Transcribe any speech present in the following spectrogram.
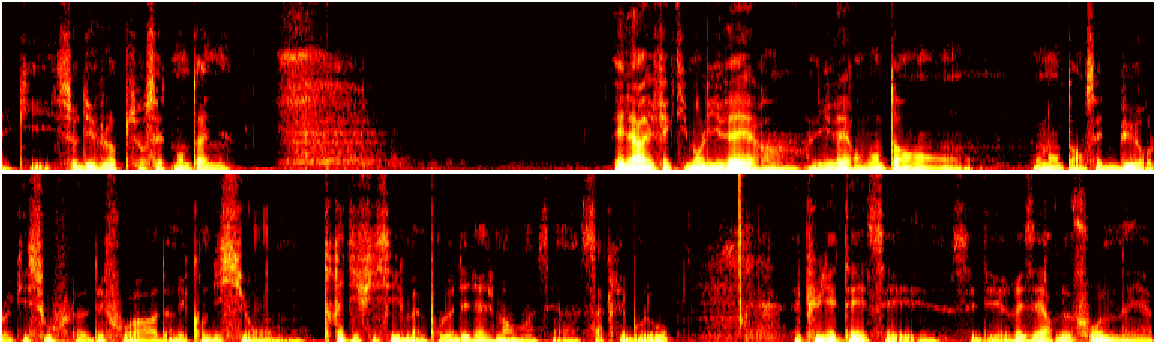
et qui se développent sur cette montagne. Et là, effectivement, l'hiver, l'hiver, on entend, on entend cette burle qui souffle, des fois dans des conditions très difficiles, même pour le déneigement. hein, c'est un sacré boulot. Et puis l'été, c'est, des réserves de faune, il y a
